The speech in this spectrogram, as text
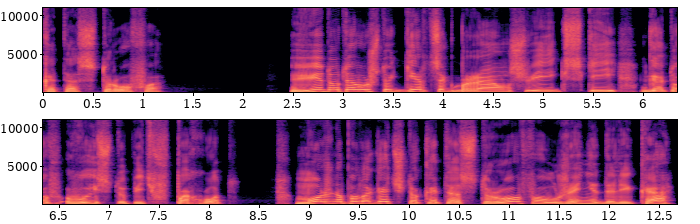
катастрофа. Ввиду того, что герцог Брауншвейгский готов выступить в поход, можно полагать, что катастрофа уже недалека,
